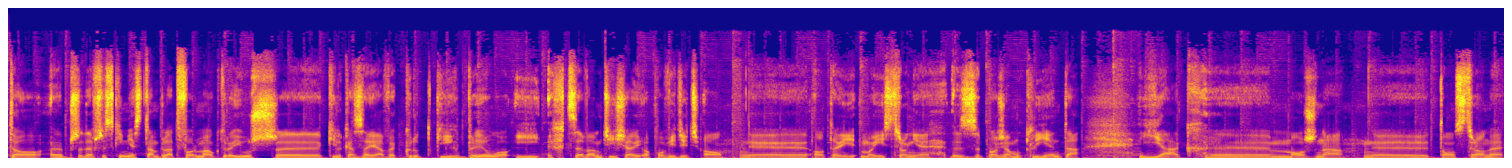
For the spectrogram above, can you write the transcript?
to przede wszystkim jest tam platforma, o której już kilka zajawek krótkich było i chcę Wam dzisiaj opowiedzieć o, o tej mojej stronie z poziomu klienta, jak można tą stronę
